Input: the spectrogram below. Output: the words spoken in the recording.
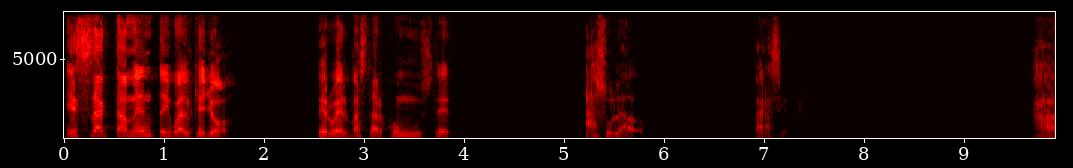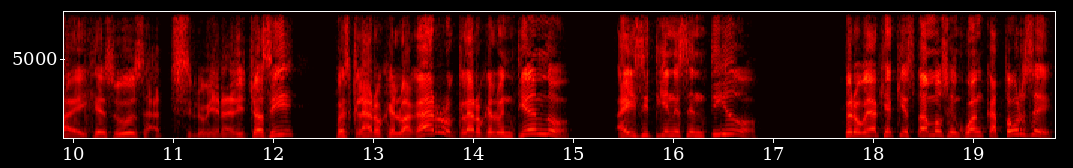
Exactamente igual que yo. Pero Él va a estar con usted. A su lado para siempre. Ay, Jesús, ah, si lo hubiera dicho así, pues claro que lo agarro, claro que lo entiendo. Ahí sí tiene sentido. Pero vea que aquí estamos en Juan 14.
